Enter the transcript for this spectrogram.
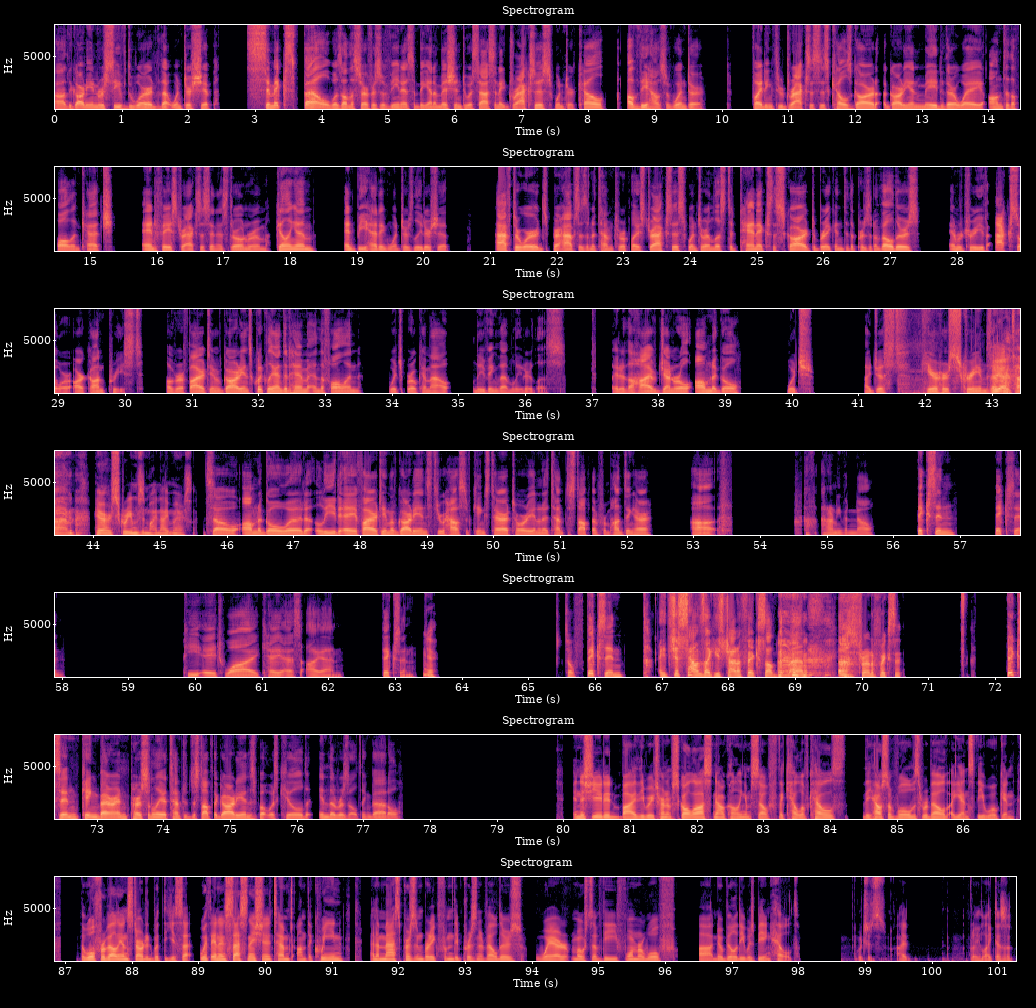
uh, the guardian received word that winter ship Simix Fell was on the surface of Venus and began a mission to assassinate Draksis Winter Kell of the House of Winter. Fighting through Draksis's Kelsguard, a guardian made their way onto the fallen ketch and faced Draksis in his throne room, killing him and beheading Winter's leadership. Afterwards, perhaps as an attempt to replace Draksis, Winter enlisted Taniks the Scarred to break into the Prison of Elders and retrieve Aksor, Archon Priest. However, a fire team of guardians quickly ended him and the Fallen, which broke him out, leaving them leaderless. Later, the Hive General Omnigul, which I just hear her screams every Yeah. time. Hear her screams in my nightmares. So Omnigul would lead a fire team of guardians through House of King's territory in an attempt to stop them from hunting her. Uh, I don't even know. Fixin, Fixin. P H Y K S I N. Fixin. Yeah. So Fixin, it just sounds like he's trying to fix something, man. He's just trying to fix it. Fixin, King Baron, personally attempted to stop the Guardians, but was killed in the resulting battle. Initiated by the return of Skolas, now calling himself the Kell of Kells, the House of Wolves rebelled against the Awoken. The Wolf Rebellion started with, the with an assassination attempt on the Queen and a mass prison break from the Prison of Elders, where most of the former Wolf uh, nobility was being held, which is I really liked as a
